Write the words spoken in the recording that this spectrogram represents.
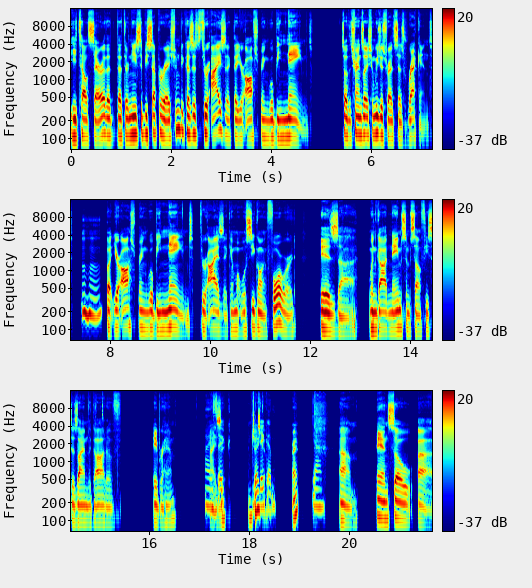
he tells Sarah that, that there needs to be separation because it's through Isaac that your offspring will be named. So the translation we just read says reckoned, hmm but your offspring will be named through Isaac. And what we'll see going forward is uh, when God names himself, he says, I am the God of Abraham, Isaac, Isaac, and Jacob. Jacob. right? Yeah. Um, and so, uh,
